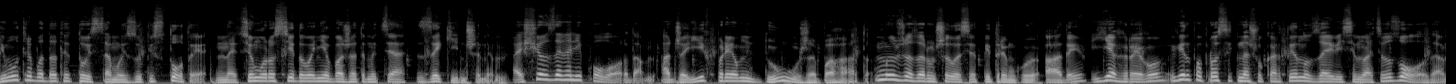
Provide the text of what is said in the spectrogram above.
Йому треба дати той самий зуб істоти. На цьому розслідування вважатиметься закінченим. А що взагалі по лордам? Адже їх прям дуже багато. Ми вже заручилися підтримкою Ади. Є Грего. Він попросить нашу картину за 18 золота.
